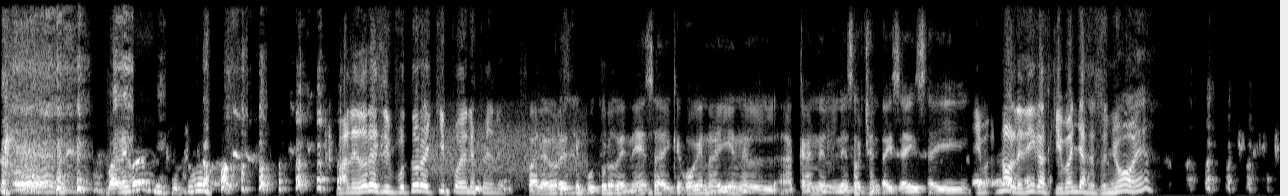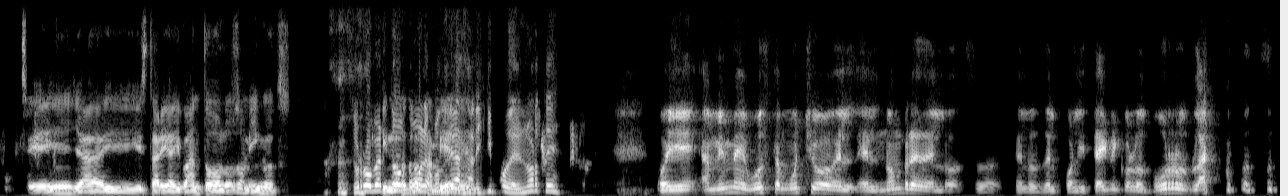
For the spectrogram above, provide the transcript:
valedores sin futuro. Valedores sin futuro equipo de NFL. Valedores sin futuro de NESA y que jueguen ahí en el, acá en el NESA 86, ahí, No le digas que Iván ya se soñó, ¿eh? sí, ya ahí estaría Iván todos los domingos. Tú, Roberto, ¿cómo le también, pondrías ¿eh? al equipo del norte? Oye, a mí me gusta mucho el, el nombre de los, de los del Politécnico, los burros blancos.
